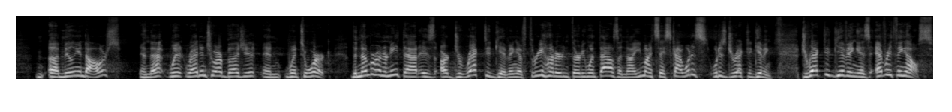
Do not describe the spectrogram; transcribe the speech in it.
uh, million dollars and that went right into our budget and went to work. The number underneath that is our directed giving of 331,000. Now you might say, Scott, what is, what is directed giving? Directed giving is everything else.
